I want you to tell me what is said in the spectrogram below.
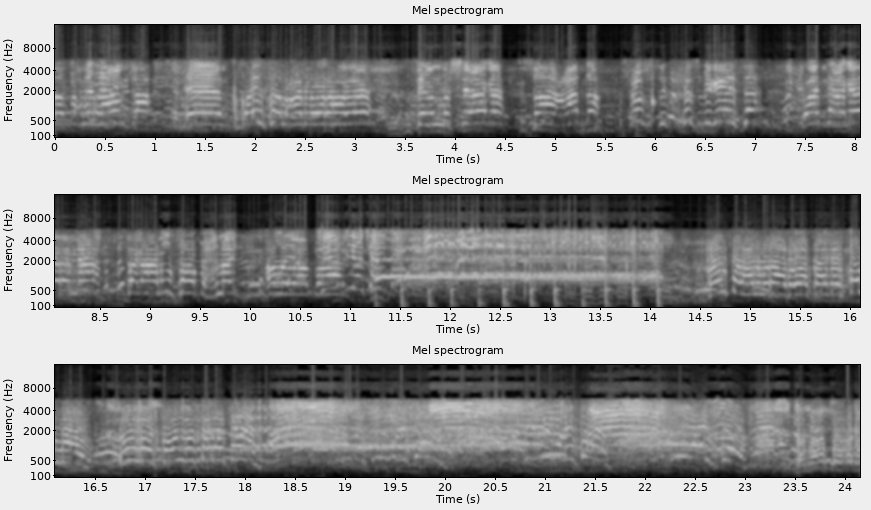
Waxaan u soo ballabaxnay maanta faysal cali waraabe been masheega saacadda xisbigiisa waa taageeranaa isagaan u soo baxnay alla yaa baari faysal cali waraabe waa taageersannahay wuxuu soo sanataan dhammaantood rag iyo dumar waxaanu taageersanahay maanta xusbiga cusub taageersanahay xusbiga cadaaladda iyo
